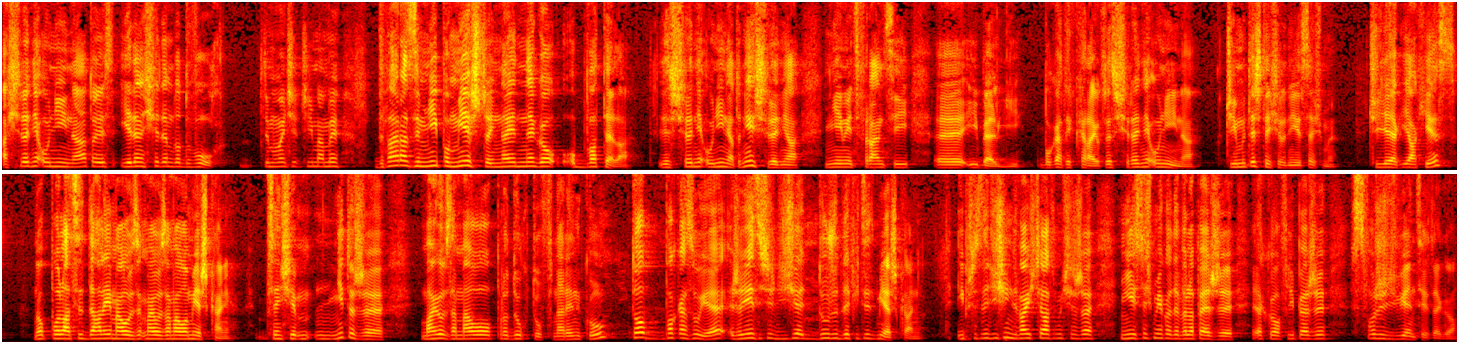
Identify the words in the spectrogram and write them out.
a średnia unijna to jest 1,7 do 2. W tym momencie, czyli mamy dwa razy mniej pomieszczeń na jednego obywatela. Jest średnia unijna, to nie jest średnia Niemiec, Francji e, i Belgii, bogatych krajów, to jest średnia unijna. Czyli my też tej średniej jesteśmy. Czyli jak, jak jest? No Polacy dalej mają, za mało mieszkań. W sensie nie to, że mają za mało produktów na rynku, to pokazuje, że jest dzisiaj duży deficyt mieszkań. I przez te 10-20 lat myślę, że nie jesteśmy jako deweloperzy, jako fliperzy stworzyć więcej tego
